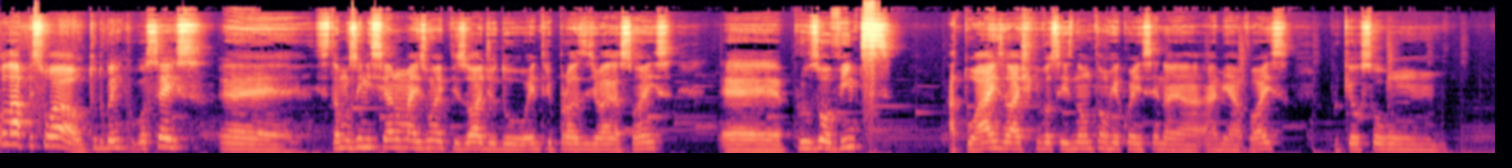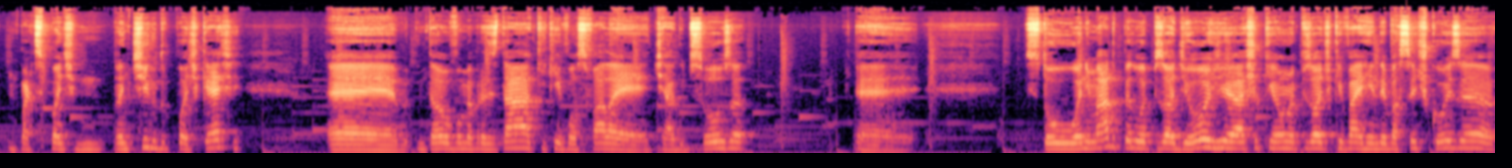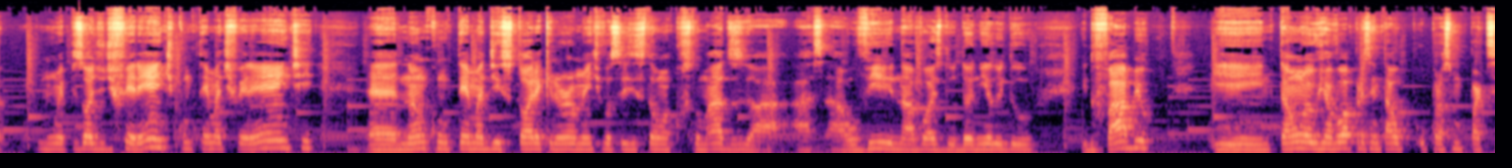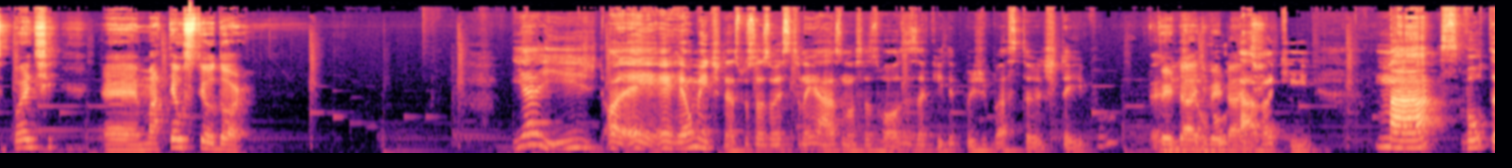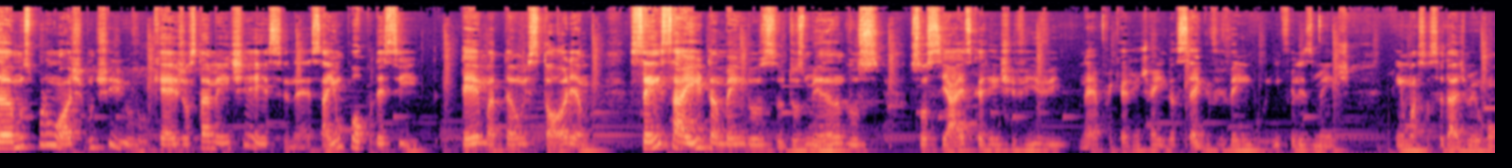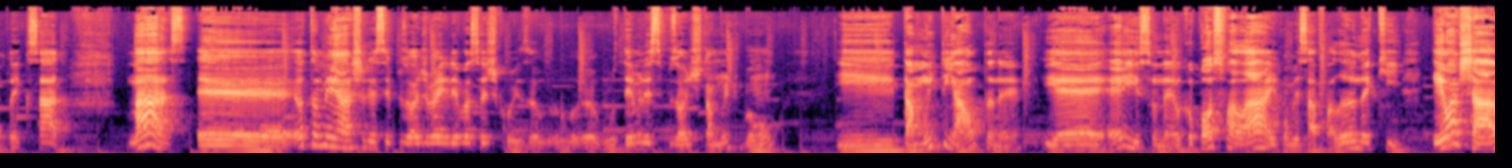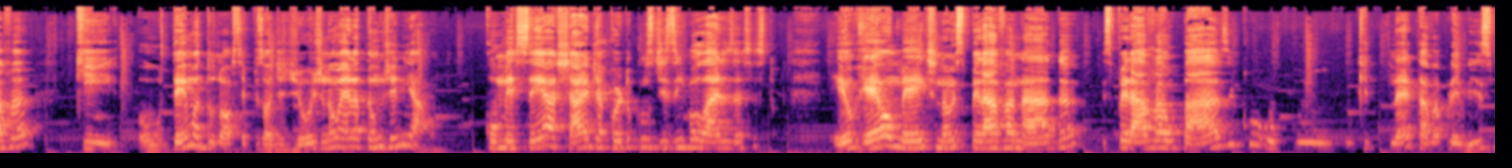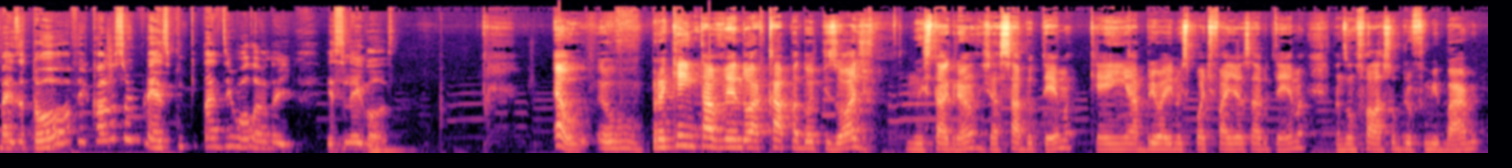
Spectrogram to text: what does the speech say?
Olá pessoal, tudo bem com vocês? É, estamos iniciando mais um episódio do Entre Prosas e Divagações. É, Para os ouvintes atuais, eu acho que vocês não estão reconhecendo a, a, minha voz, porque eu sou um, um participante antigo do podcast. É, então eu vou me apresentar. Aqui quem vos fala é Thiago de Souza. É, Estou animado pelo episódio de hoje. Acho que é um episódio que vai render bastante coisa. Um episódio diferente, com tema diferente. É, não com o tema de história que normalmente vocês estão acostumados a, a, a ouvir na voz do Danilo e do, e do Fábio. E então eu já vou apresentar o, o próximo participante, é, Matheus Teodor. E aí, olha, é, é, realmente, né? As pessoas vão estranhar as nossas vozes aqui depois de bastante tempo. A verdade, não verdade. aqui. Mas voltamos por um ótimo motivo, que é justamente esse, né? Sair um pouco desse tema tão história, sem sair também dos, dos meandros sociais que a gente vive, né? Porque a gente ainda segue vivendo, infelizmente, em uma sociedade meio complexada. Mas é, eu também acho que esse episódio vai render bastante coisa. O, o, o tema desse episódio está muito bom e tá muito em alta, né? E é, é isso, né? O que eu posso falar e começar falando é que eu achava que o tema do nosso episódio de hoje não era tão genial. Comecei a achar de acordo com os desenrolares dessa história. Eu realmente não esperava nada, esperava o básico, o, o que né, tava previsto, mas eu tô ficando surpreso com o que tá desenrolando aí, esse negócio. É, eu, eu, pra quem tá vendo a capa do episódio no Instagram, já sabe o tema. Quem abriu aí no Spotify já sabe o tema. Nós vamos falar sobre o filme Barbie.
